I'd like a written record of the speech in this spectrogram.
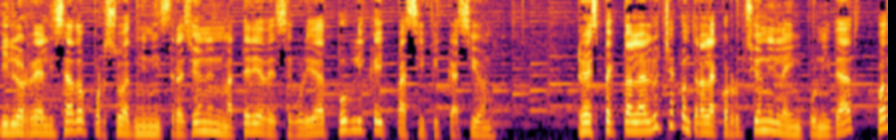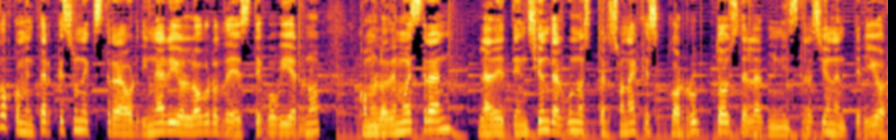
y lo realizado por su administración en materia de seguridad pública y pacificación. Respecto a la lucha contra la corrupción y la impunidad, puedo comentar que es un extraordinario logro de este gobierno, como lo demuestran la detención de algunos personajes corruptos de la administración anterior,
